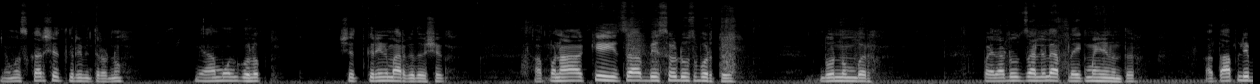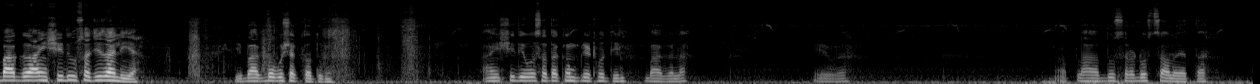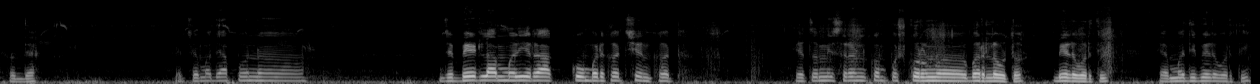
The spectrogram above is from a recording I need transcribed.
नमस्कार शेतकरी मित्रांनो. मी अमोल गोलप शेतकरी आणि मार्गदर्शक. आपण हा केळीचा बेसळ डोस भरतो आहे दोन नंबर. पहिला डोस झालेला आहे आपला एक महिन्यानंतर. आता आपली बाग ऐंशी दिवसाची झाली आहे. ही बाग बघू शकता तुम्ही. ऐंशी दिवस आता कंप्लीट होतील बागाला. एवढा आपला हा दुसरा डोस चालू आहे आता सध्या. याच्यामध्ये आपण जे बेडला मळी राख कोंबड खत शेणखत ह्याचं मिश्रण कंपोस्ट करून भरलं होतं बेडवरती ह्या मधी बेडवरती.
